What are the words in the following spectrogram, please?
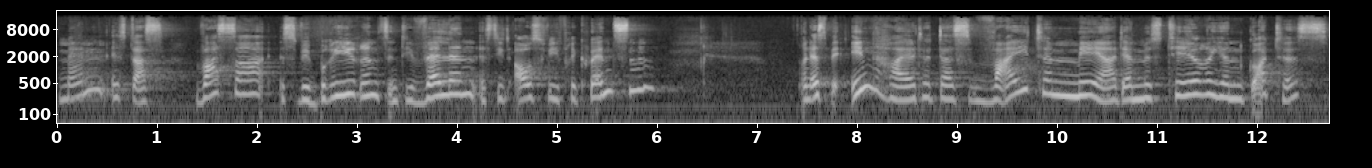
Mem ist das Wasser, ist vibrierend, sind die Wellen, es sieht aus wie Frequenzen und es beinhaltet das weite Meer der Mysterien Gottes,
